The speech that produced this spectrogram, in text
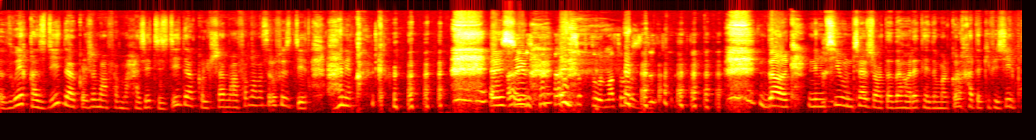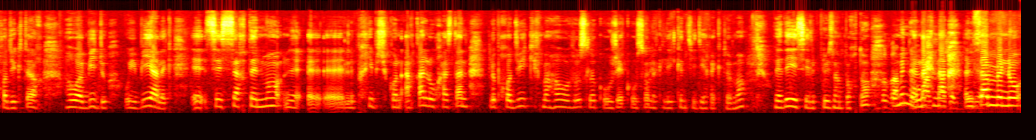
ذويقة جديدة كل جمعة فما حاجات جديدة كل جمعة فما مصروف جديد. هاني قالك نمشيو شفتوا المصروف جديد donc نمشيو نشجعوا التظاهرات هذوما الكل خاطر كيف يجي ال producteur هو بيدو ويبيع لك c'est certainement ال prix باش يكون أقل وخاصه le produit كيف ما هو وصلك وجاك وصلك ليك انت directement وهذا c'est le plus important ومنا نحن نثمنوا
